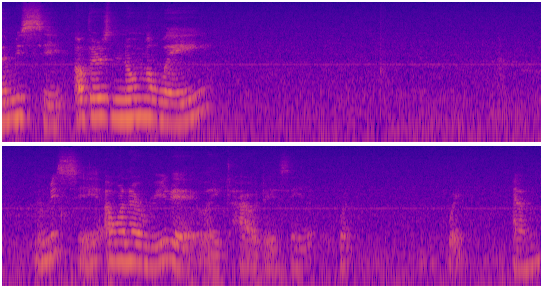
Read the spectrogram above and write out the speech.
Let me see. Oh there's no Malay. Let me see. I want to read it like how they say it. What wait M?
